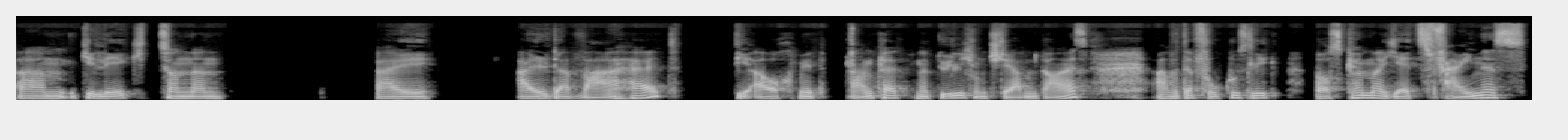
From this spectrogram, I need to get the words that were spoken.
ähm, gelegt, sondern bei all der Wahrheit, die auch mit Krankheit natürlich und Sterben da ist. Aber der Fokus liegt, was können wir jetzt Feines,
